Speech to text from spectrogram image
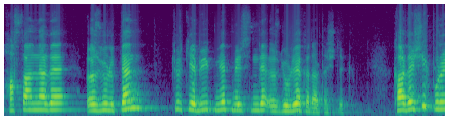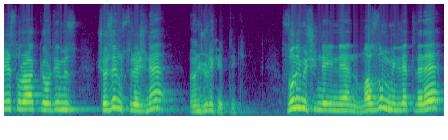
hastanelerde özgürlükten Türkiye Büyük Millet Meclisi'nde özgürlüğe kadar taşıdık. Kardeşlik projesi olarak gördüğümüz çözüm sürecine öncülük ettik. Zulüm içinde inleyen mazlum milletlere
